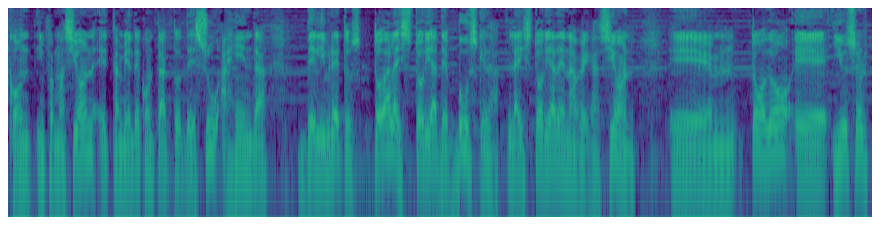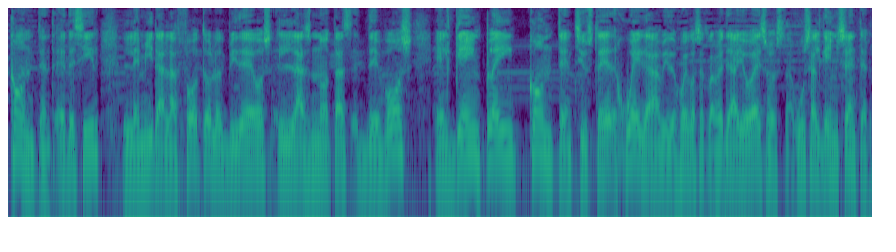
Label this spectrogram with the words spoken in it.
con información eh, también de contacto de su agenda de libretos, toda la historia de búsqueda, la historia de navegación, eh, todo eh, user content, es decir, le mira las fotos, los videos, las notas de voz, el gameplay content. Si usted juega videojuegos a través de iOS o usa el Game Center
